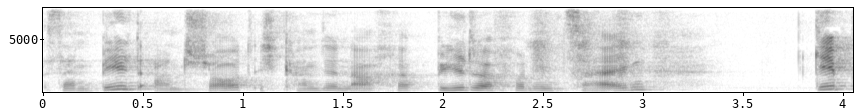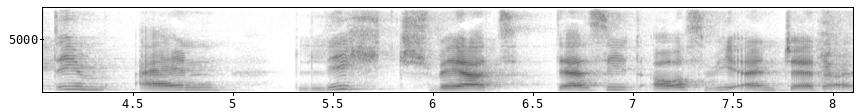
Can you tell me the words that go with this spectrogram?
sein Bild anschaut, ich kann dir nachher Bilder von ihm zeigen, gibt ihm ein Lichtschwert. Der sieht aus wie ein Jedi.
